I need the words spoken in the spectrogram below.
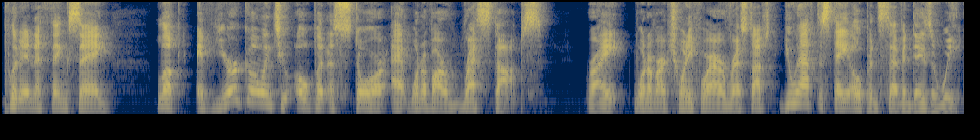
put in a thing saying, look, if you're going to open a store at one of our rest stops, right? One of our 24 hour rest stops, you have to stay open seven days a week.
